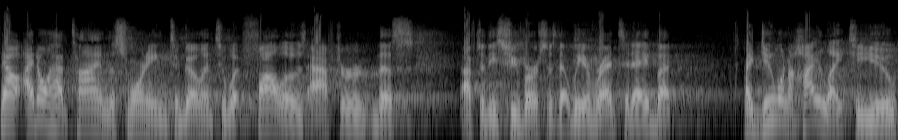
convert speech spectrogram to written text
Now, I don't have time this morning to go into what follows after this, after these few verses that we have read today, but I do want to highlight to you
